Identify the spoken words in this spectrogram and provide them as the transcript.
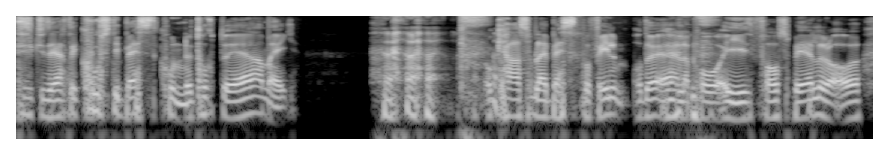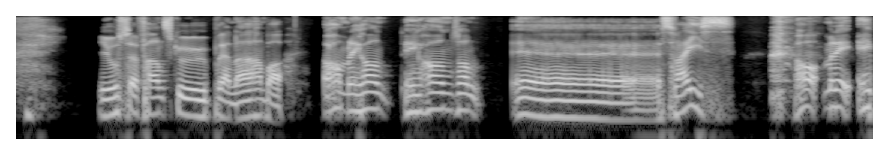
diskuterte hvordan de best kunne torturere meg. og hva som ble best på film, og det, eller på i forspillet, da. Og Josef han skulle brenne Han bare 'Å, men jeg har, en- jeg har en sånn eh, sveis. Ja, men jeg, jeg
